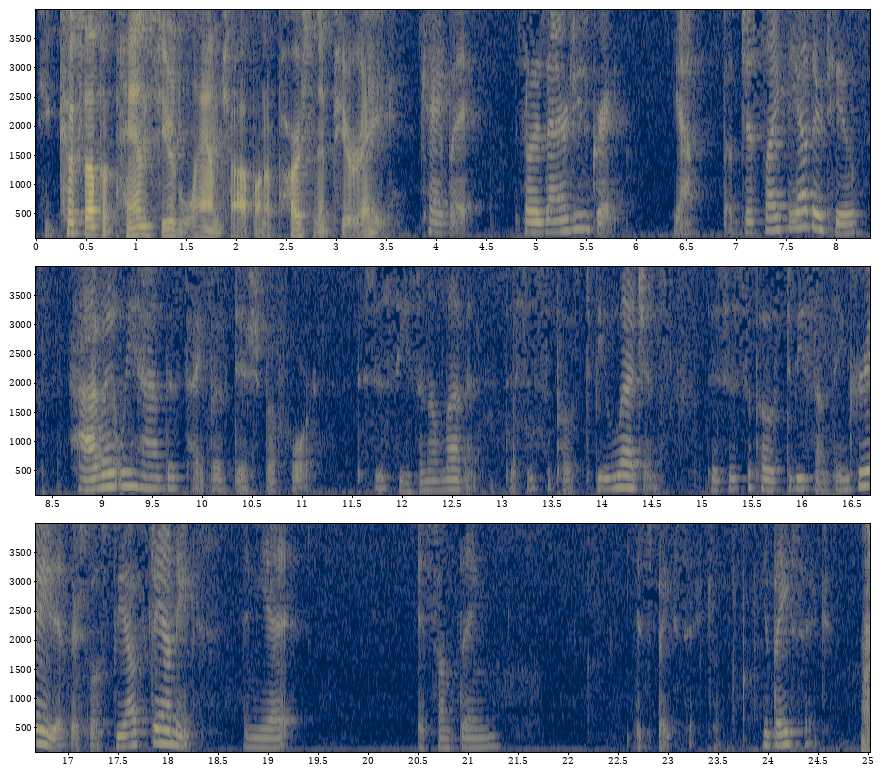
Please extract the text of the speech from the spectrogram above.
He cooks up a pan seared lamb chop on a parsnip puree. Okay, but so his energy's great. Yeah, just like the other two, haven't we had this type of dish before? This is season 11. This is supposed to be legends. This is supposed to be something creative. They're supposed to be outstanding. And yet, it's something. It's basic. You're basic.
